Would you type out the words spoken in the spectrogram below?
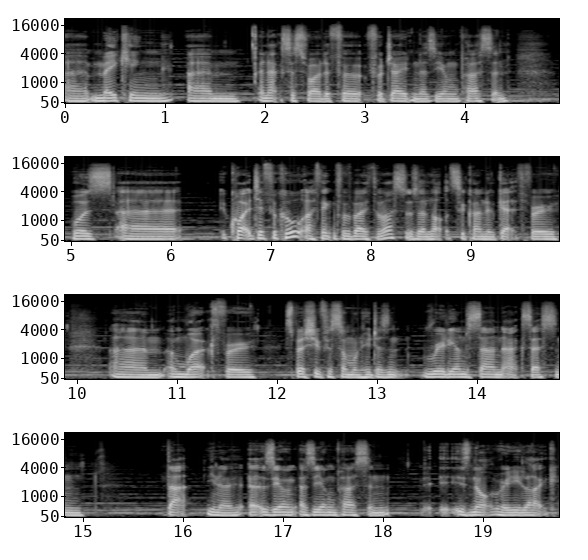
uh, making um, an access rider for, for Jaden as a young person was uh, quite difficult, I think, for both of us. There was a lot to kind of get through um, and work through, especially for someone who doesn't really understand access and that, you know, as a young, as a young person is not really like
